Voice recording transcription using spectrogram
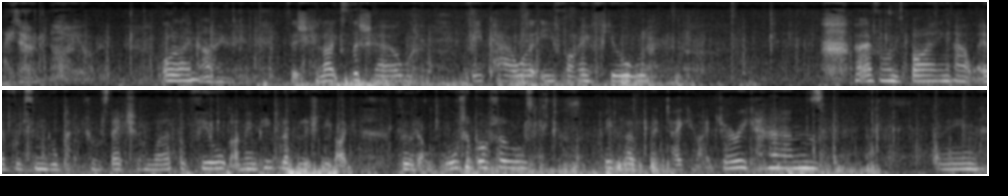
I don't know. All I know is that she likes the Shell V-Power E5 fuel. But everyone's buying out every single petrol station worth of fuel. I mean, people have literally like filled up water bottles, People have been taking like jerry cans. I mean,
